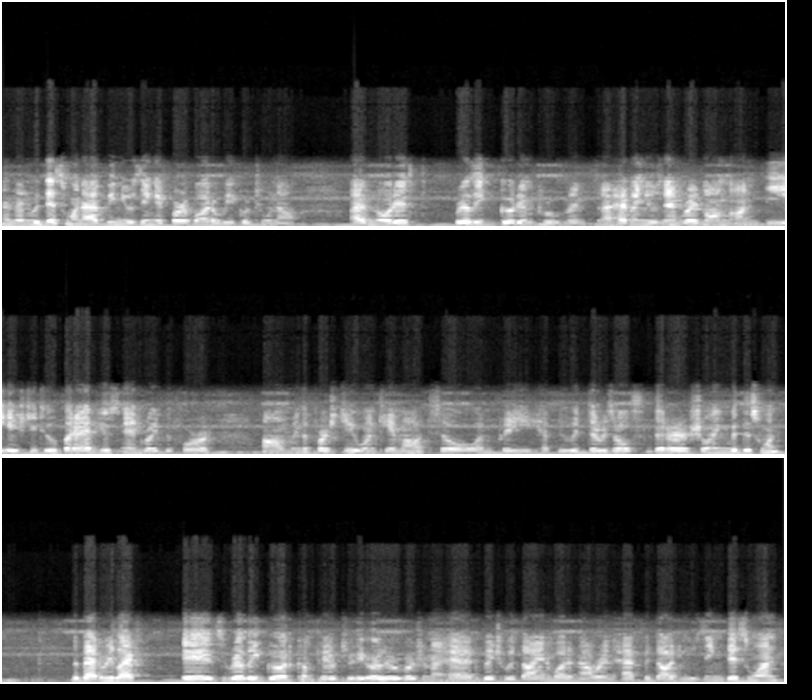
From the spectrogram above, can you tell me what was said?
and then with this one I've been using it for about a week or two now. I've noticed really good improvements. I haven't used Android long on the HD2 but I have used Android before um, when the first G1 came out so I'm pretty happy with the results that are showing with this one. The battery life is really good compared to the earlier version I had which would die in about an hour and a half without using this one.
